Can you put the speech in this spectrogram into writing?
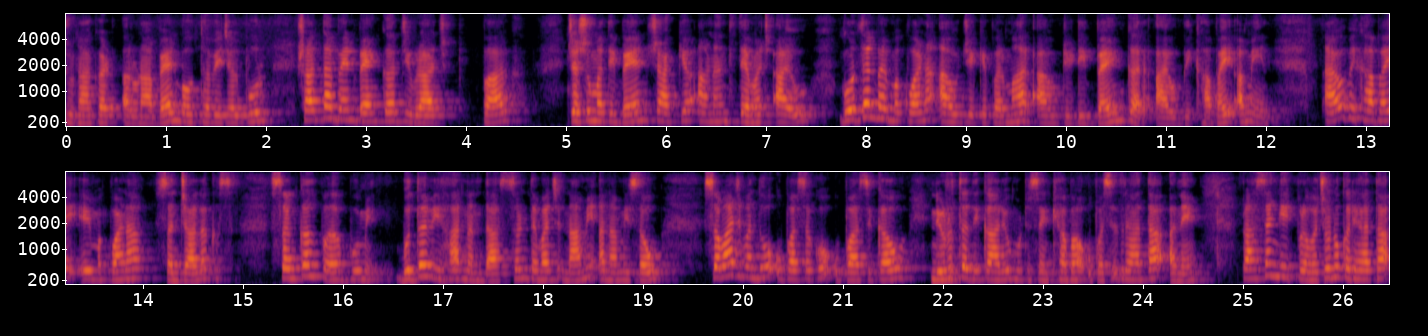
જુનાગઢ અરુણાબેન બૌદ્ધ, વેજલપુર, શાંતાબેન બેંકર જીવરાજ પાર્ક જશુમતીબેન શાક્ય, આનંદ તેમજ આયુ, ગોરધનભાઈ મકવાણા, આયુ જે કે પરમાર, આયુ ડીડી બેંકર આયુ ભીખાભાઈ અમીન. આયુ ભીખાભાઈ એ મકવાણા સંચાલક સંકલ્પ ભૂમિ, બુદ્ધ વિહાર નંદાસન તેમજ નામી અનામી સૌ સમાજબંધુઓ ઉપાસકો, ઉપાસિકાઓ, નિવૃત્ત અધિકારીઓ મોટી સંખ્યામાં ઉપસ્થિત રહ્યા હતા અને પ્રાસંગિક પ્રવચનો કર્યા હતા.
